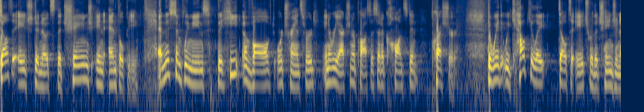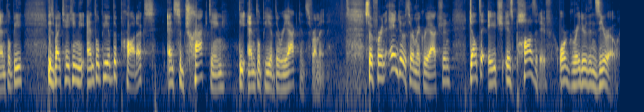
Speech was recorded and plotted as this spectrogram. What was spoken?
Delta H denotes the change in enthalpy, and this simply means the heat evolved or transferred in a reaction or process at a constant pressure. The way that we calculate delta H, or the change in enthalpy, is by taking the enthalpy of the products and subtracting the enthalpy of the reactants from it. So for an endothermic reaction, delta H is positive or greater than zero.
